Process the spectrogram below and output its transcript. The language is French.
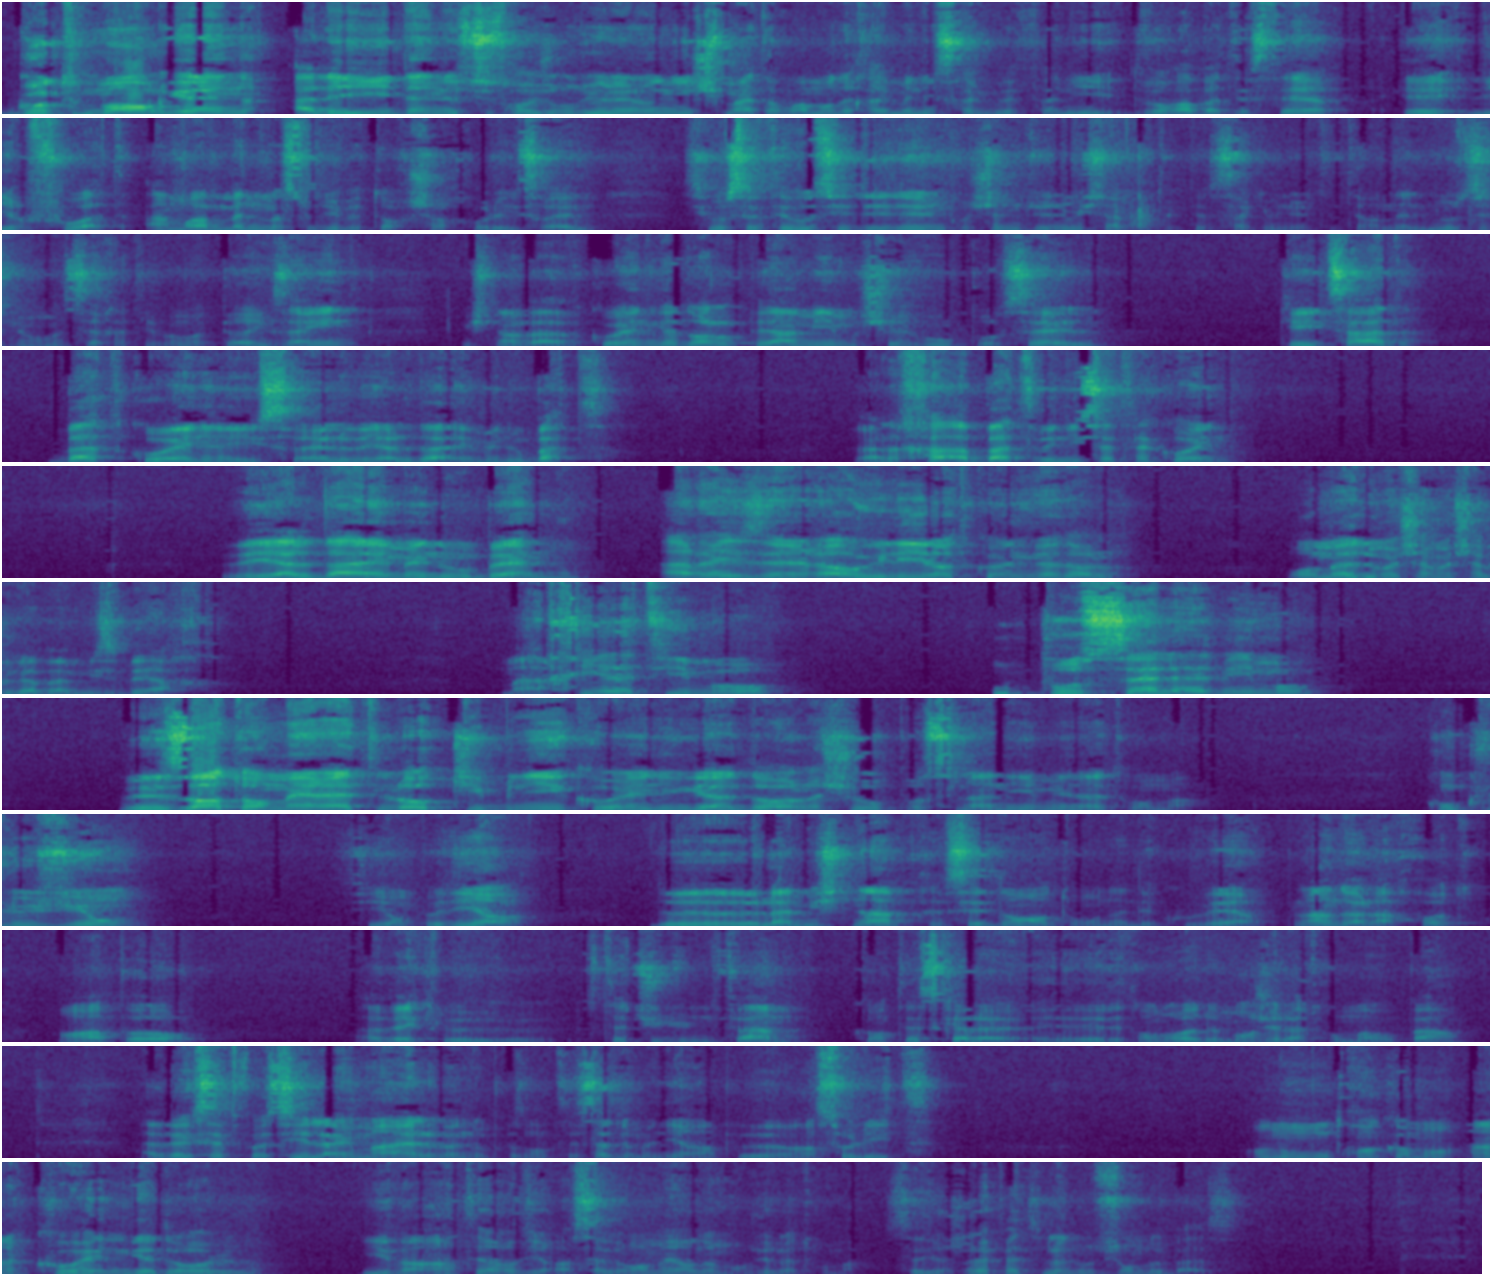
Good morning, Aleïd, il sera aujourd'hui le Nishmat, Avram Mordechai ben Israël Befani, Dvora Batester et l'Irfouat, Amram ben Masoudi Betor Shachol Israël. Si vous souhaitez aussi d'aider une prochaine vidéo de Mishnah, contactez le 5 minutes éternelles. Nous étions dans Masechet Yevamot Perek Zayin, Mishnah Vav. Kohen Gadol Peamim Shehu Posel, Keitzad, Bat Kohen et Israël, Veyalda Emenu Bat. והלכה הבת ונישאת לכהן. וילדה אמנו בן, הרי זה ראוי להיות כהן גדול. עומד ומשמש על גב המזבח. מאכיל את אמו, ופוסל את אמו. וזאת אומרת לא כבני כהן גדול שהוא פוסלני מן התרומה. Conclusion, si on peut dire, de la Mishnah précédente où on a découvert plein de halachot en rapport avec le statut d'une femme, quand est-ce qu'elle est en droit de manger la trauma ou pas. Avec cette fois-ci, l'Aïma, elle va nous présenter ça de manière un peu insolite, en nous montrant comment un Kohen Gadol, il va interdire à sa grand-mère de manger la trauma. C'est-à-dire, je répète la notion de base.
